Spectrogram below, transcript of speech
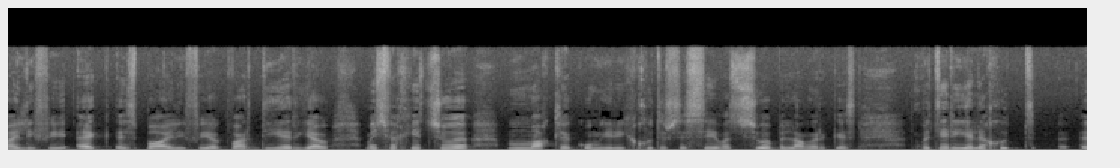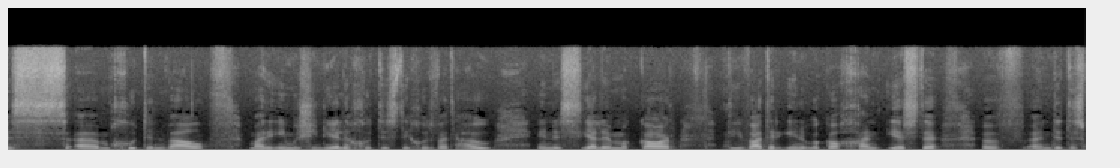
my liefie, ek is baie liefie, ek waardeer jou. Mens vergeet so makkelijk om hierdie goeders te sê, wat so belangrik is. Materiële goed is um, goed en wel, maar die emotionele goed is die goed wat hou, en is jylle mekaar, die wat er een ook al gaan, eerste, uh, en dit is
